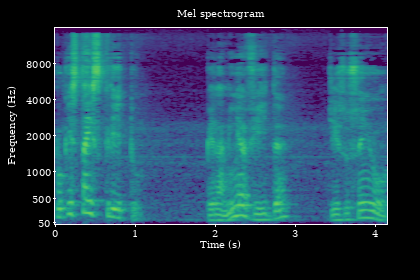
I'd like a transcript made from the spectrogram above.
Porque está escrito: pela minha vida, diz o Senhor,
